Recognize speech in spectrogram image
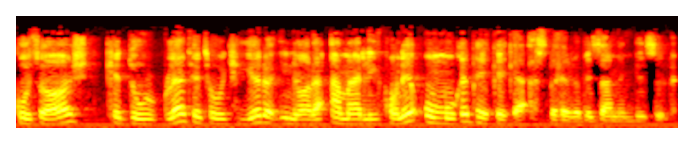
گذاشت که دولت ترکیه را اینا را عملی کنه اون موقع پکک اسلحه رو به زمین بذاره.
